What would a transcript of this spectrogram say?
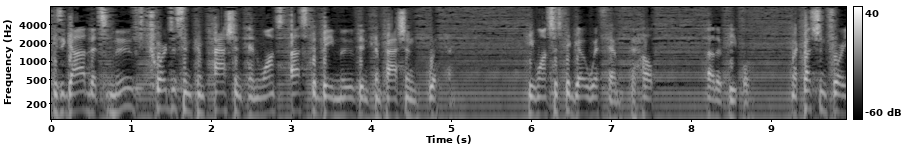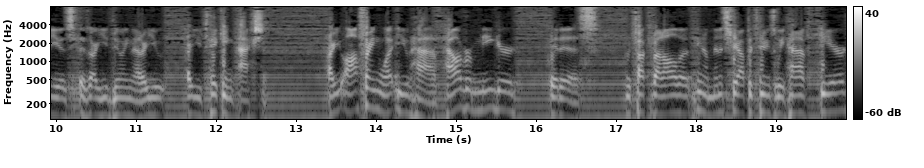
He's a God that's moved towards us in compassion and wants us to be moved in compassion with him. He wants us to go with him to help other people. My question for you is, is are you doing that? Are you, are you taking action? Are you offering what you have, however meager it is? We talked about all the you know ministry opportunities we have here.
